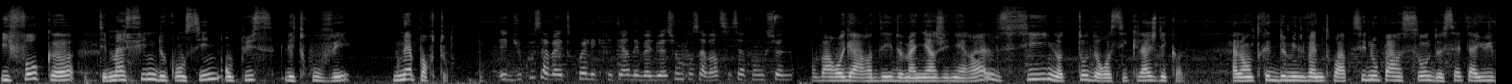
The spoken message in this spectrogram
Il faut que ces machines de consigne, on puisse les trouver n'importe où. Et du coup, ça va être quoi les critères d'évaluation pour savoir si ça fonctionne? On va regarder de manière générale si notre taux de recyclage décolle à l'entrée de 2023. Si nous passons de 7 à 8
